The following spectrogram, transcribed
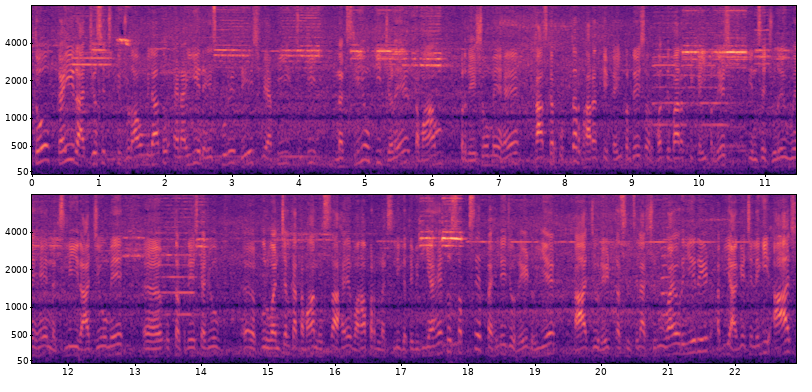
तो कई राज्यों से चूँकि जुड़ाव मिला तो एनआईए ने इस पूरे देशव्यापी चूँकि नक्सलियों की जड़ें तमाम प्रदेशों में हैं, खासकर उत्तर भारत के कई प्रदेश और मध्य भारत के कई प्रदेश इनसे जुड़े हुए हैं नक्सली राज्यों में। उत्तर प्रदेश का जो पूर्वांचल का तमाम हिस्सा है, वहाँ पर नक्सली गतिविधियाँ हैं। तो सबसे पहले जो रेड हुई है, आज जो रेड का सिलसिला शुरू हुआ है और ये रेड अभी आगे चलेगी। आज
